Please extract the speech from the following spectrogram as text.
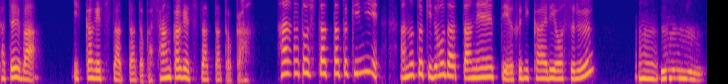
う、例えば、1ヶ月経ったとか、3ヶ月経ったとか、半年経った時に、あの時どうだったねっていう振り返りをする。うん。うん、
